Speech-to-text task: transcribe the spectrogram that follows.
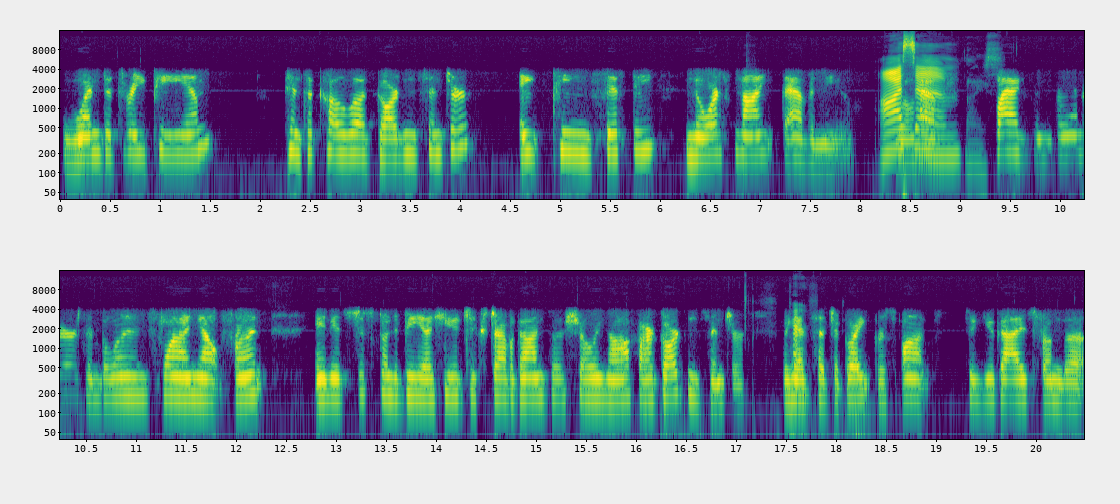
1 to 3 p.m., Pensacola Garden Center, 1850 North 9th Avenue. We'll have Awesome. Nice. flags and banners and balloons flying out front, and it's just going to be a huge extravaganza showing off our garden center. We had such a great response to you guys from the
